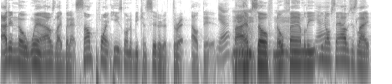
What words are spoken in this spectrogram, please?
I didn't know when. I was like, but at some point, he's going to be considered a threat out there Yeah. by Mhm. himself, no Mm. family. You know what I'm saying? I was just like,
